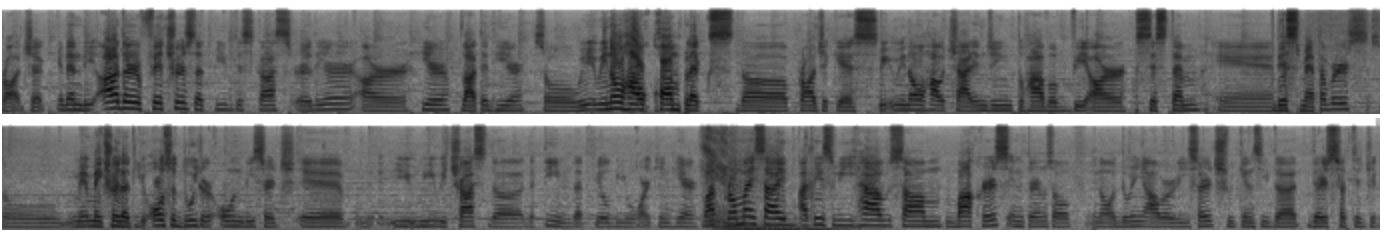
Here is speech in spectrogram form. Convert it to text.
project. And then the other features that we've discussed earlier are here, plotted here. So we, we know how complex the project is. We, we know how challenging to have a VR system in this metaverse. So ma- make sure that you also do your own research if you, we, we trust the, the team that will be working here. But from my side, at least we have some backers in terms of you know doing our research. We can see that their strategic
